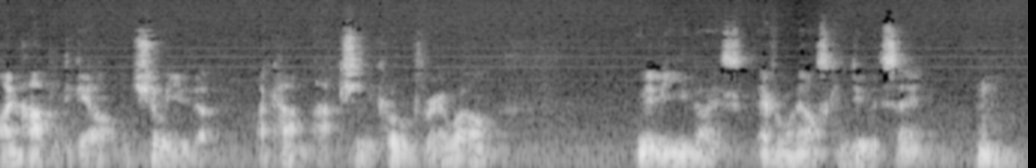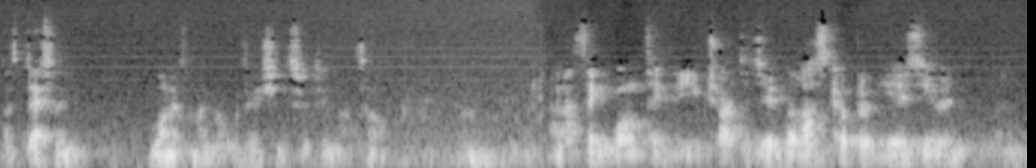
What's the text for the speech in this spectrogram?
I'm happy to get up and show you that I can't actually code very well maybe you guys, everyone else can do the same. Hmm. That's definitely one of my motivations for doing that talk. And I think one thing that you've tried to do the last couple of years, you and, and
